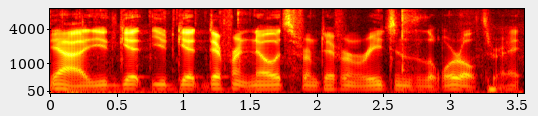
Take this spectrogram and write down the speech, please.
Yeah, you'd get you'd get different notes from different regions of the world, right?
